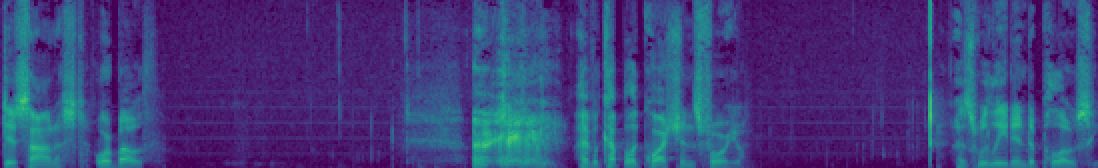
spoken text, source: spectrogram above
dishonest, or both. I have a couple of questions for you as we lead into Pelosi.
